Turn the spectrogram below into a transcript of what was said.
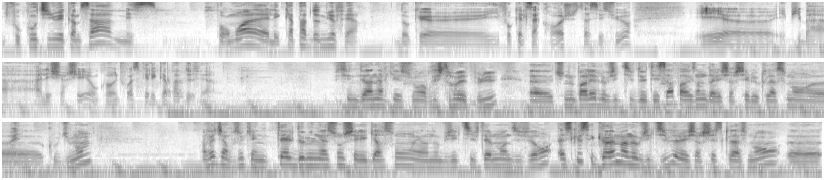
il faut continuer comme ça, mais pour moi, elle est capable de mieux faire. Donc euh, il faut qu'elle s'accroche, ça c'est sûr. Et, et, puis bah, aller chercher encore une fois ce qu'elle est capable de faire. C'est une dernière question, après je t'embête plus. tu nous parlais de l'objectif de Tessa, par exemple, d'aller chercher le classement Coupe du Monde. En fait, j'ai l'impression qu'il y a une telle domination chez les garçons et un objectif tellement différent. Est-ce que c'est quand même un objectif d'aller chercher ce classement euh,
